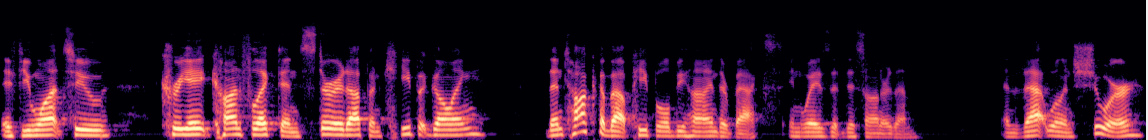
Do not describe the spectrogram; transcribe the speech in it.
If you want to create conflict and stir it up and keep it going, then talk about people behind their backs in ways that dishonor them and that will ensure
